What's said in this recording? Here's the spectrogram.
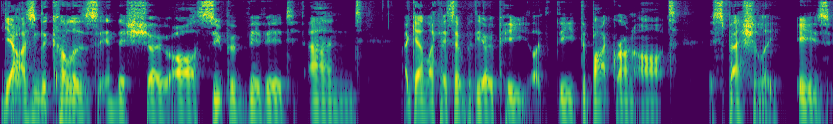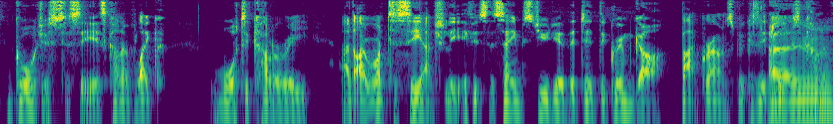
Yeah, I think the colors in this show are super vivid, and again, like I said with the OP, like the the background art especially is gorgeous to see. It's kind of like watercolory, and I want to see actually if it's the same studio that did the Grimgar backgrounds because it looks kind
